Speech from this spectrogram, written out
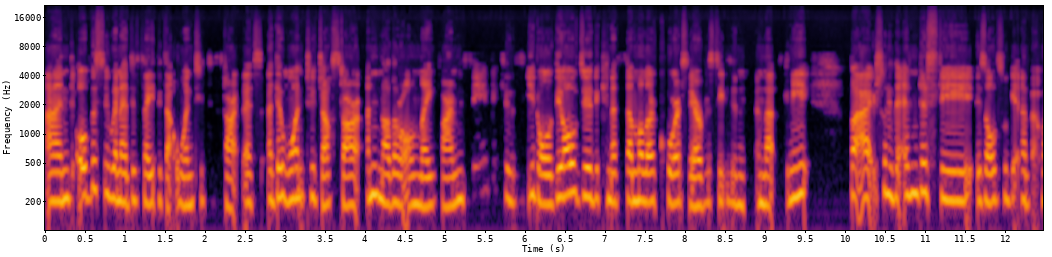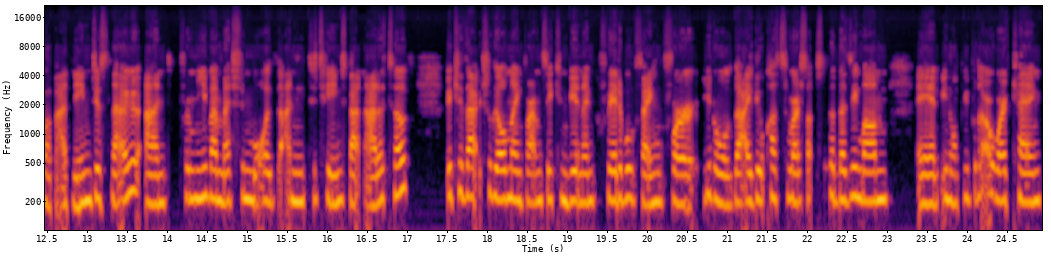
And obviously, when I decided that I wanted to start this, I didn't want to just start another online pharmacy because, you know, they all do the kind of similar core services and, and that's great. But actually, the industry is also getting a bit of a bad name just now. And for me, my mission was that I need to change that narrative because actually, online pharmacy can be an incredible thing for, you know, the ideal customer, such as the busy mum and, you know, people that are working,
